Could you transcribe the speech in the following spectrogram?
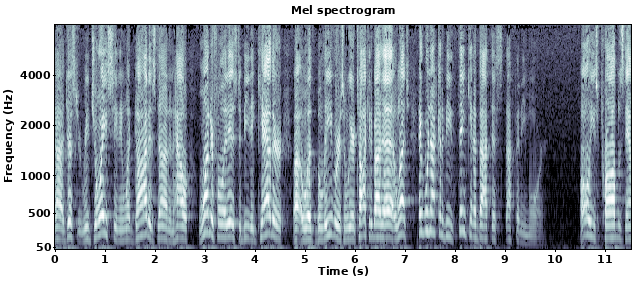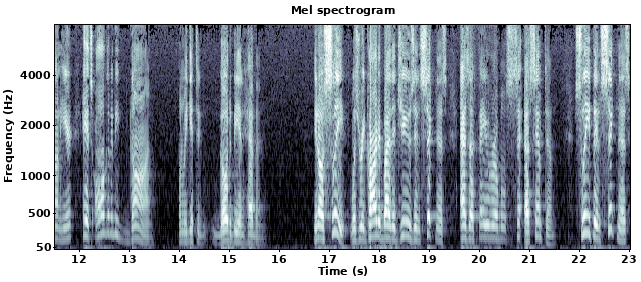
uh, just rejoicing in what God has done and how wonderful it is to be together uh, with believers. And we were talking about that at lunch. Hey, we're not going to be thinking about this stuff anymore. All these problems down here, hey, it's all going to be gone when we get to go to be in heaven. You know, sleep was regarded by the Jews in sickness as a favorable sy- a symptom. Sleep in sickness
